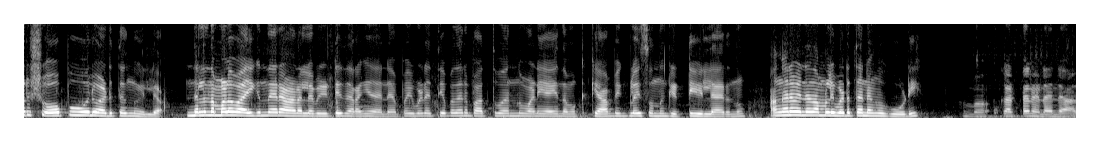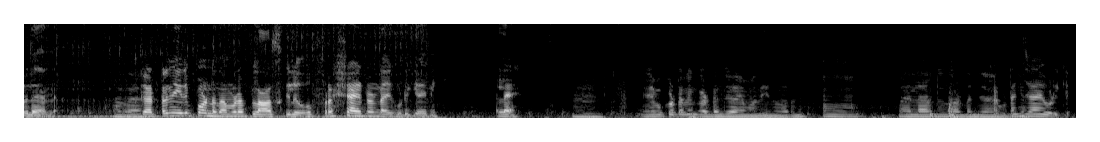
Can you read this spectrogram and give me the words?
ഒരു ഷോപ്പ് പോലും അടുത്തെങ്ങും ഇല്ല. ഇന്നലെ നമ്മൾ വൈകുന്നേരം ആണല്ലോ വീട്ടിൽ നിന്ന് ഇറങ്ങി തന്നെ. അപ്പോൾ ഇവിടെ എത്തിയപ്പോൾ തന്നെ പത്ത് പതിനൊന്ന് മണിയായി. നമുക്ക് ക്യാമ്പിംഗ് പ്ലേസ് ഒന്നും കിട്ടിയില്ലായിരുന്നു. അങ്ങനെ പിന്നെ നമ്മൾ ഇവിടെ തന്നെ അങ്ങ് കൂടി. അപ്പോൾ കട്ടൻ ഇടാൻ രാവിലെ തന്നെ. കട്ടൻ ഇരിപ്പുണ്ട് നമ്മുടെ ഫ്ലാസ്കിൽ ഫ്രഷ് ആയിട്ടുണ്ടായി കുടിക്കാൻ അല്ലേ? ഏവക്കൊട്ടനും കട്ടൻ ചായ മതി എന്ന് പറഞ്ഞു എല്ലാവർക്കും കട്ടൻ ചായ കട്ടൻ ചായ കുടിക്കാം.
